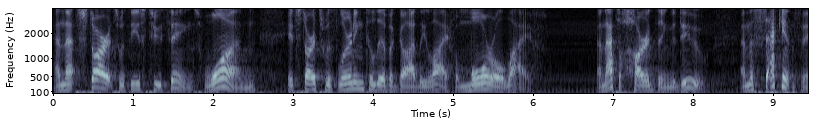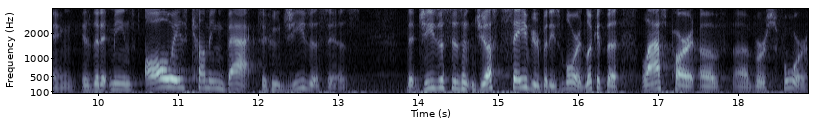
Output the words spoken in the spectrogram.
And that starts with these two things. One, it starts with learning to live a godly life, a moral life. And that's a hard thing to do. And the second thing is that it means always coming back to who Jesus is. That Jesus isn't just Savior, but He's Lord. Look at the last part of uh, verse 4.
